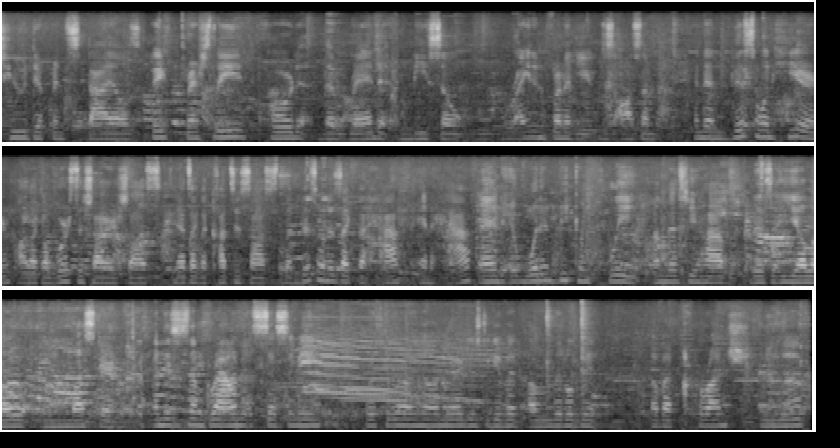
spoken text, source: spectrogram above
two different styles. They freshly poured the red miso right in front of you, which is awesome. And then this one here, uh, like a Worcestershire sauce, that's like the katsu sauce. But this one is like the half and half, and it wouldn't be complete unless you have this yellow mustard. And this is some ground sesame we're throwing on there just to give it a little bit of a crunch. Look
